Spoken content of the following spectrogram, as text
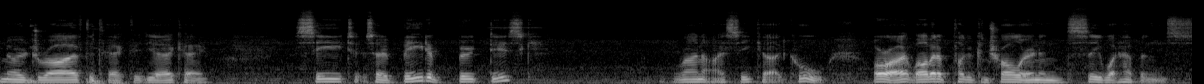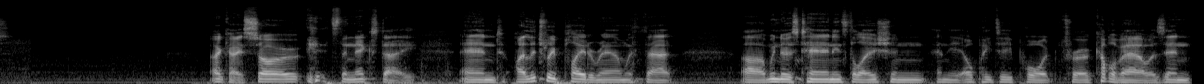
no drive detected, yeah, okay. C to, so B to boot disk, run IC card, cool. Alright, well I better plug a controller in and see what happens. Okay, so it's the next day and I literally played around with that uh, Windows 10 installation and the LPT port for a couple of hours and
